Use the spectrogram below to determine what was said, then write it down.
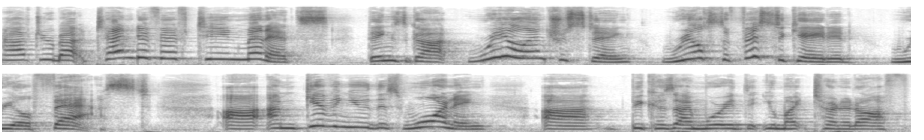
after about 10 to 15 minutes, things got real interesting, real sophisticated, real fast. Uh, I'm giving you this warning uh, because I'm worried that you might turn it off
